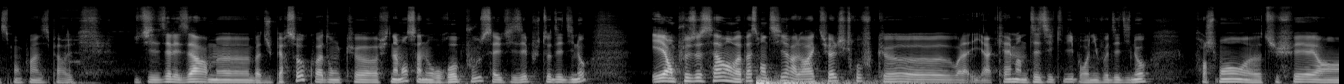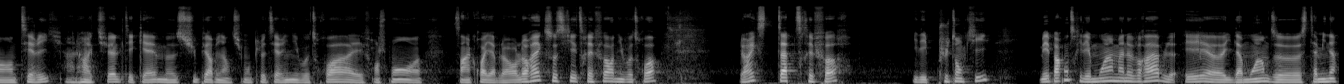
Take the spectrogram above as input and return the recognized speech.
c'est mon point a disparu. D'utiliser les armes euh, bah, du perso, quoi. Donc euh, finalement, ça nous repousse à utiliser plutôt des dinos. Et en plus de ça, on va pas se mentir, à l'heure actuelle, je trouve que euh, voilà, il y a quand même un déséquilibre au niveau des dinos. Franchement, tu fais un Terry, à l'heure actuelle, t'es quand même super bien. Tu montes le Terry niveau 3 et franchement, c'est incroyable. Alors le Rex aussi est très fort niveau 3. Le Rex tape très fort, il est plus tanky, mais par contre il est moins manœuvrable et il a moins de stamina.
